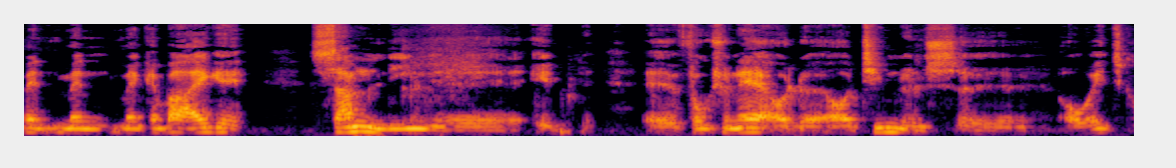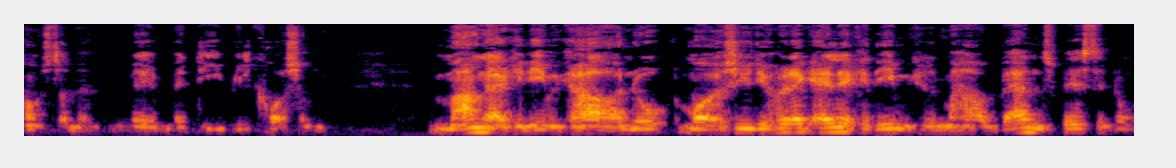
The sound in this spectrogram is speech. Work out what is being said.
Men, men man kan bare ikke sammenligne øh, et øh, funktionær og, og timeløns øh, overenskomsterne med, med de vilkår, som, mange akademikere har, og nu må jeg sige, det er heller ikke alle akademikere, som har verdens bedste. Nu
